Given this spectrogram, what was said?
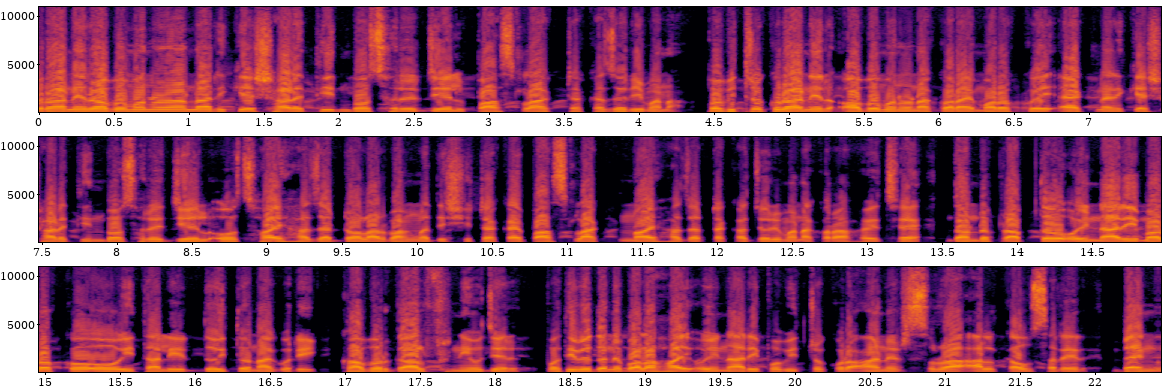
কোরআনের অবমাননা নারীকে সাড়ে তিন বছরের জেল, পাঁচ লাখ টাকা জরিমানা। পবিত্র কোরআনের অবমাননা করায় মরক্কোয় এক নারীকে সাড়ে তিন বছরের জেল ও ছয় হাজার ডলার বাংলাদেশি টাকায় পাঁচ লাখ নয় হাজার টাকা জরিমানা করা হয়েছে। দণ্ডপ্রাপ্ত ওই নারী মরক্কো ও ইতালির দ্বৈত নাগরিক। খবর গালফ নিউজের। প্রতিবেদনে বলা হয়, ওই নারী পবিত্র কোরআনের সুরা আল কাউসারের ব্যঙ্গ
